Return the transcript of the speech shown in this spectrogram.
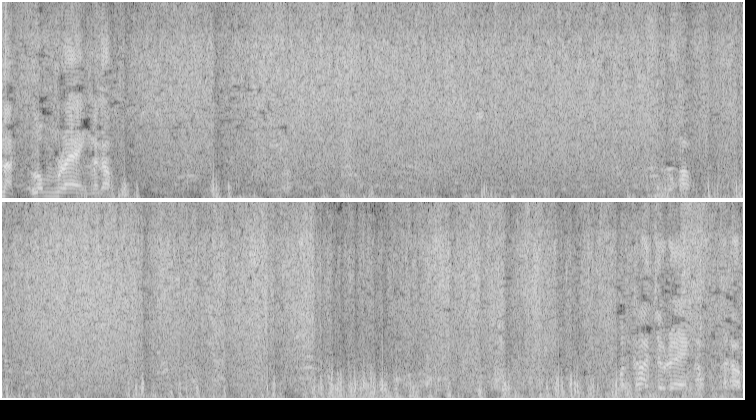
หนักลมแรงนะครับลูครับค่อนข้างจะแรงครับนะครับ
